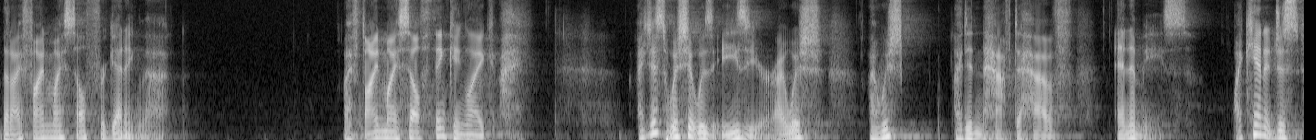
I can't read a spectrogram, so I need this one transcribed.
that I find myself forgetting that. I find myself thinking like I just wish it was easier. I wish I wish I didn't have to have enemies. Why can't it just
